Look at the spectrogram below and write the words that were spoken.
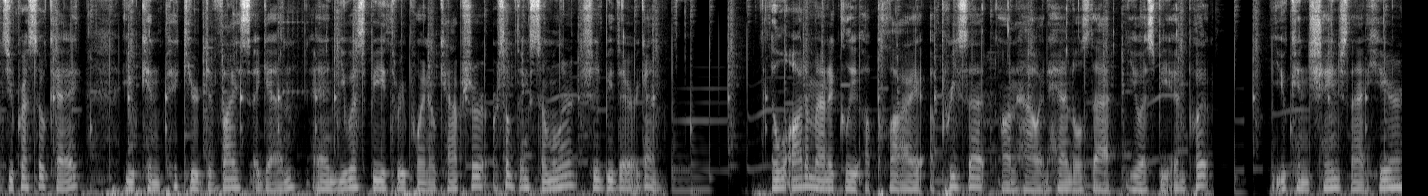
Once you press OK, you can pick your device again, and USB 3.0 capture or something similar should be there again. It will automatically apply a preset on how it handles that USB input. You can change that here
